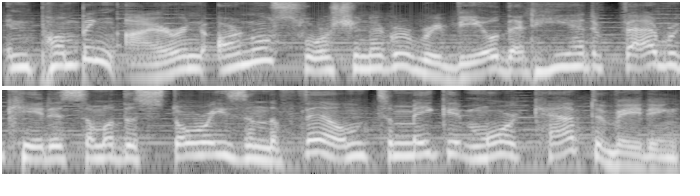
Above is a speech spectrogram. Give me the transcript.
In Pumping Iron, Arnold Schwarzenegger revealed that he had fabricated some of the stories in the film to make it more captivating,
